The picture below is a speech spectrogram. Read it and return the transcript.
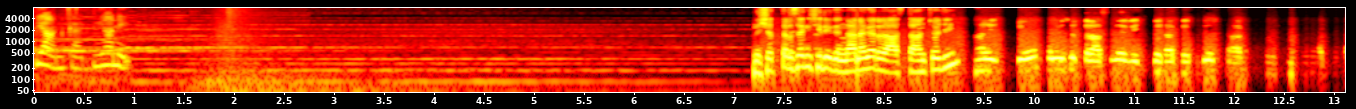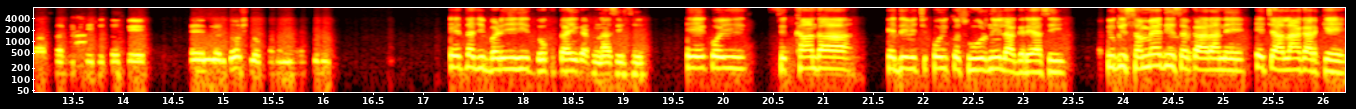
ਬਿਆਨ ਕਰਦੀਆਂ ਨੇ। ਨਛੱਤਰ ਸਿੰਘ ਸ਼੍ਰੀ ਗੰਗਾਨਗਰ ਰਾਜਸਥਾਨ ਚੋਂ ਜੀ। ਹਾਂਜੀ ਜੋ 1984 ਦੇ ਵਿੱਚ ਜਿਹੜਾ ਕਿ ਗੁਰੂ ਸਾਹਿਬ ਪਾਸਾ ਵਿਖੇ ਜਦੋਂ ਕਿ ਇਹ ਨਿਰਦੋਸ਼ ਲੋਕਾਂ ਦਾ ਮਾਰਿਆ ਸੀ। ਇਹ ਤਾਂ ਜੀ ਬੜੀ ਹੀ ਦੁਖਦਾਈ ਘਟਨਾ ਸੀ ਜੀ। ਇਹ ਕੋਈ ਸਿੱਖਾਂ ਦਾ ਇਹਦੇ ਵਿੱਚ ਕੋਈ ਕਸੂਰ ਨਹੀਂ ਲੱਗ ਰਿਹਾ ਸੀ। ਕਿਉਂਕਿ ਸਮੇਂ ਦੀ ਸਰਕਾਰਾਂ ਨੇ ਇਹ ਚਾਲਾਂ ਕਰਕੇ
